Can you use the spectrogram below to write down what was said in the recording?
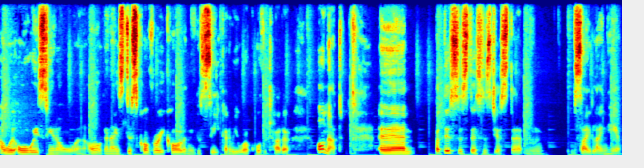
I will always, you know, uh, organize discovery call and you see can we work with each other or not. Um, but this is this is just a um, sideline here.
